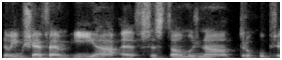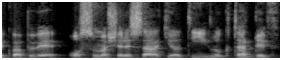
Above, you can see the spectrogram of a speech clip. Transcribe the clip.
Novým šéfem IHF se stal možná trochu překvapivě 68-letý Luc Tardif,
